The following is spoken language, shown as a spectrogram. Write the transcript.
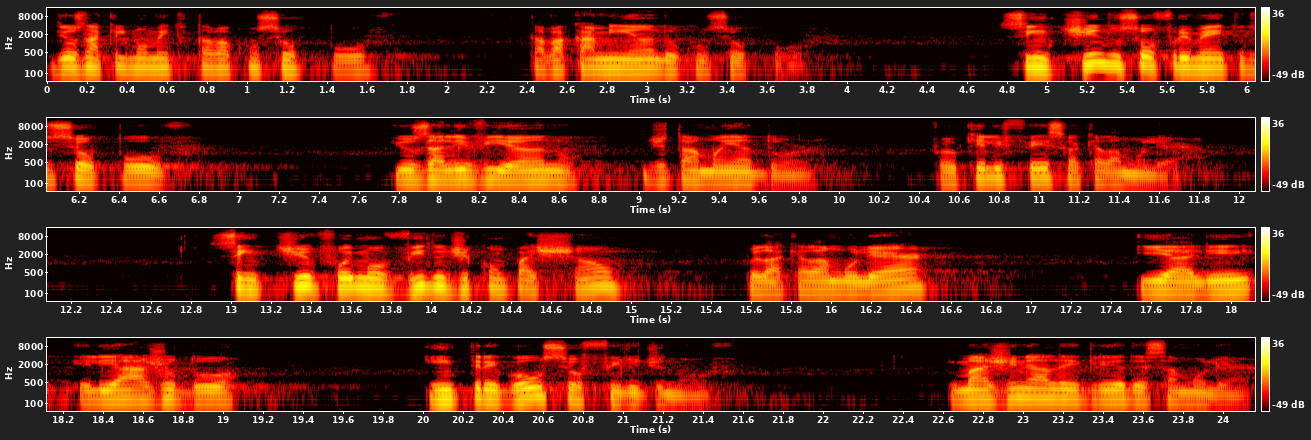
Deus naquele momento estava com o seu povo, estava caminhando com o seu povo, sentindo o sofrimento do seu povo e os aliviando de tamanha dor. Foi o que ele fez com aquela mulher. Sentiu, foi movido de compaixão pelaquela mulher e ali ele a ajudou e entregou o seu filho de novo. Imagine a alegria dessa mulher.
